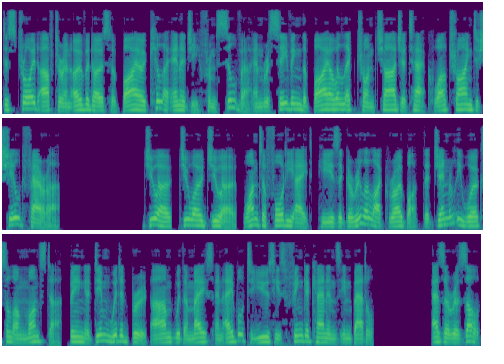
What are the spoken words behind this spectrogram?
Destroyed after an overdose of bio-killer energy from Silver and receiving the bio-electron charge attack while trying to shield Farah. Duo, Duo Duo, 1–48, he is a gorilla-like robot that generally works along Monster, being a dim-witted brute armed with a mace and able to use his finger cannons in battle. As a result,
